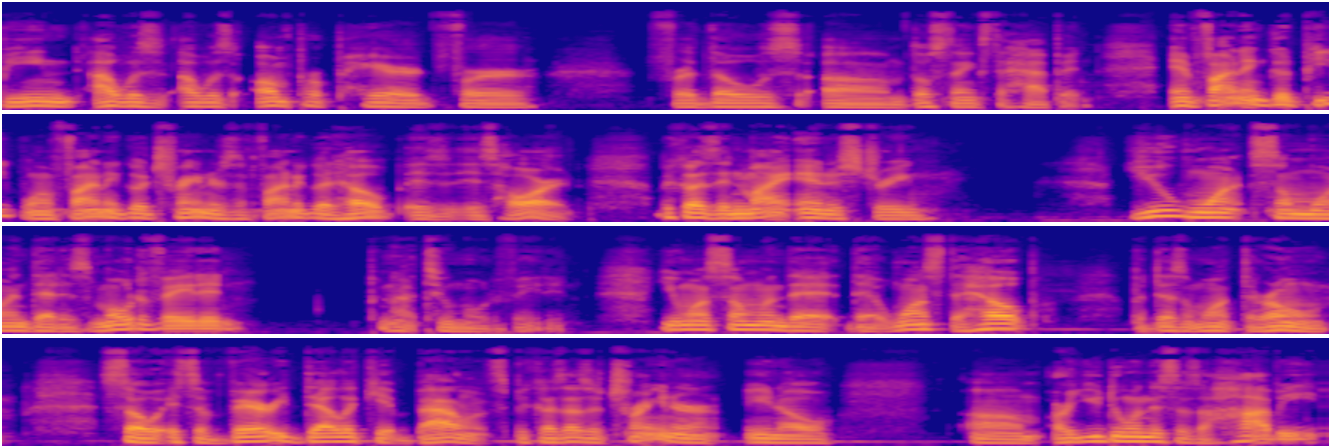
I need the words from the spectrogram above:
being I was I was unprepared for for those um, those things to happen. And finding good people and finding good trainers and finding good help is is hard because in my industry, you want someone that is motivated but not too motivated. You want someone that that wants to help but doesn't want their own. So it's a very delicate balance because as a trainer, you know, um, are you doing this as a hobby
